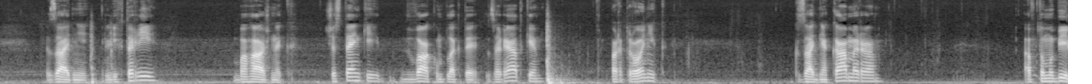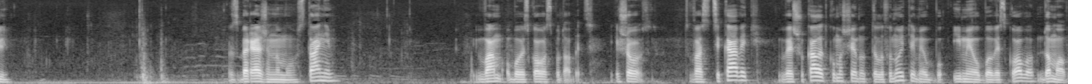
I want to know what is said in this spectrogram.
задні ліхтарі, багажник чистенький, два комплекти зарядки, партронік, задня камера. Автомобіль в збереженому стані. Вам обов'язково сподобається. Якщо вас цікавить, ви шукали таку машину, телефонуйте ми і ми обов'язково домовимо.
